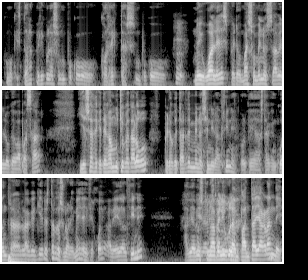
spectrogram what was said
como que todas las películas son un poco correctas, un poco Hmm. no iguales, pero más o menos saben lo que va a pasar. Y eso hace que tengan mucho catálogo, pero que tarden menos en ir al cine. Porque hasta que encuentras la que quieres, tardas una hora y media. Y dices, joder, había ido al cine, había visto una visto película alguna". en pantalla grande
